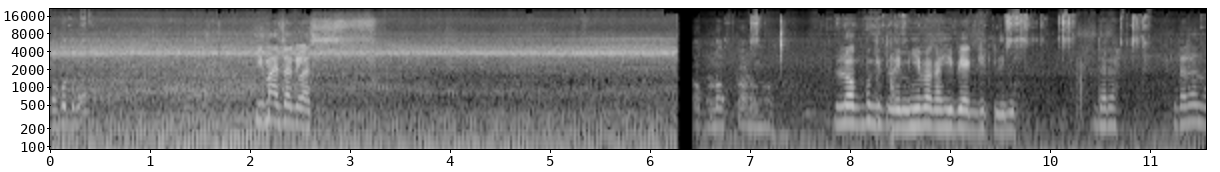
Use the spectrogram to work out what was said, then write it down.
नको तुला ती माझा ग्लास लॉक बघितले मी. हे बघा ही बॅग घेतली मी. धरा. धरा ना.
